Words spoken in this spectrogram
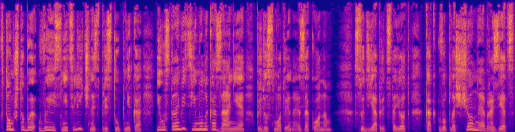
в том, чтобы выяснить личность преступника и установить ему наказание, предусмотренное законом. Судья предстает как воплощенный образец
